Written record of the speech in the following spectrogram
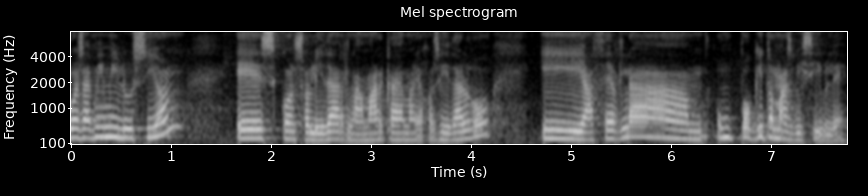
Pues a mí mi ilusión es consolidar la marca de María José Hidalgo y hacerla mm, un poquito más visible.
